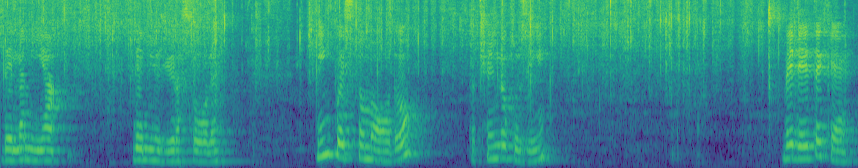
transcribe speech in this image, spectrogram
della mia del mio girasole. In questo modo facendo così vedete che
